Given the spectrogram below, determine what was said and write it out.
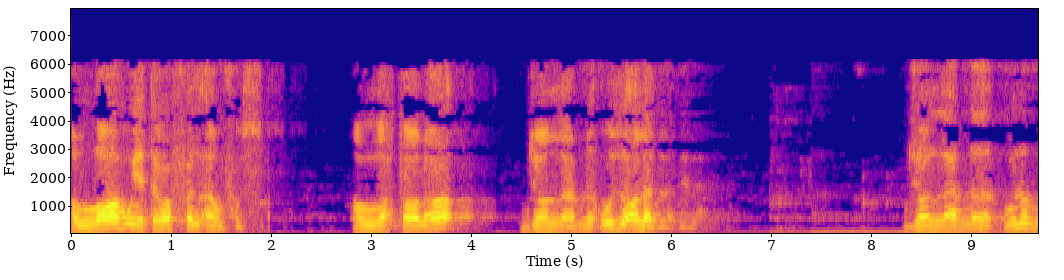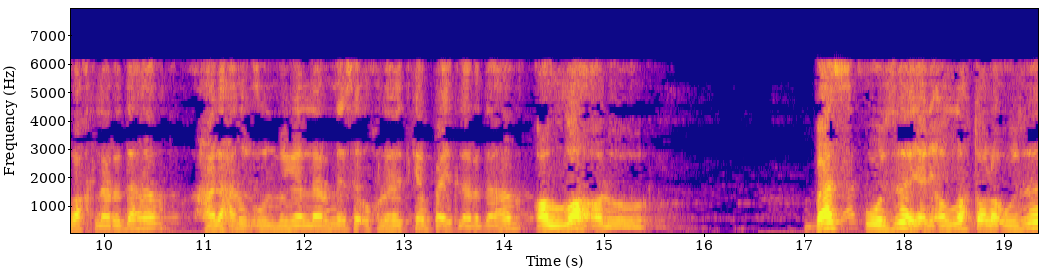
الله يتوفى الأنفس alloh taolo jonlarni o'zi oladi dedi jonlarni o'lim vaqtlarida ham hali hanuz o'lmaganlarni esa uxlayotgan paytlarida ham olloh olur bas o'zi ya'ni alloh taolo o'zi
